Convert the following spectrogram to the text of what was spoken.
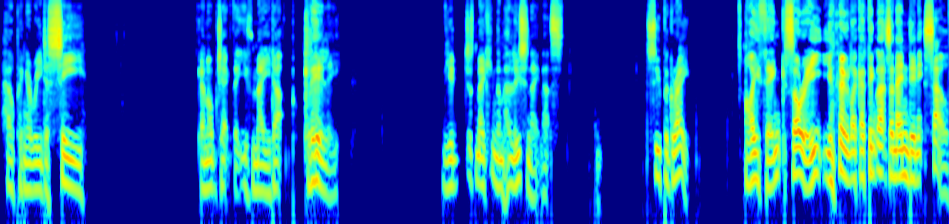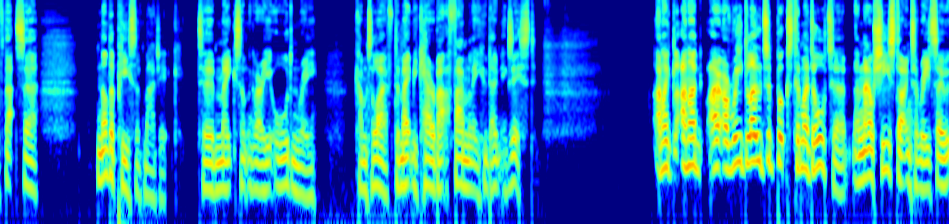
helping a reader see an object that you've made up clearly you're just making them hallucinate. That's super great. I think sorry you know like i think that's an end in itself. That's a, another piece of magic to make something very ordinary come to life to make me care about a family who don't exist. And I and I I read loads of books to my daughter, and now she's starting to read, so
